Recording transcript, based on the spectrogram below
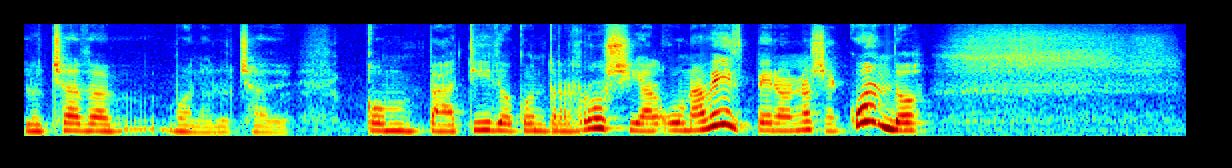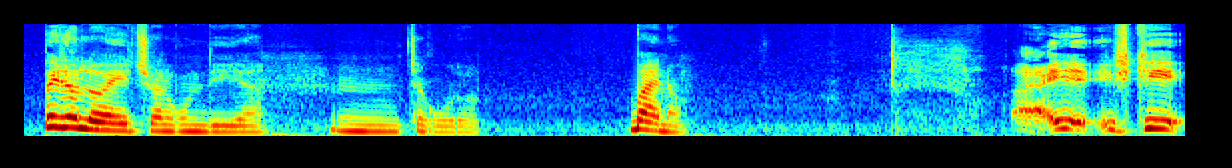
luchado, bueno, luchado, combatido contra Rusia alguna vez, pero no sé cuándo. Pero lo he hecho algún día, mm, seguro. Bueno. Eh, Es que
